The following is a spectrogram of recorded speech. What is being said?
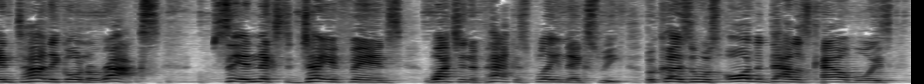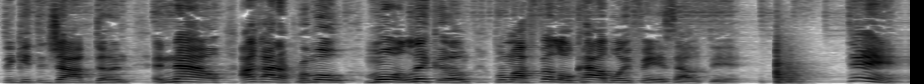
and tonic on the rocks sitting next to Giant fans watching the Packers play next week because it was on the Dallas Cowboys to get the job done, and now I gotta promote more liquor for my fellow Cowboy fans out there. Damn.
